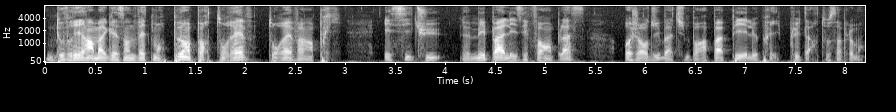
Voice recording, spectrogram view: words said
d'ouvrir un magasin de vêtements. Peu importe ton rêve, ton rêve a un prix. Et si tu ne mets pas les efforts en place, aujourd'hui, bah, tu ne pourras pas payer le prix plus tard, tout simplement.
